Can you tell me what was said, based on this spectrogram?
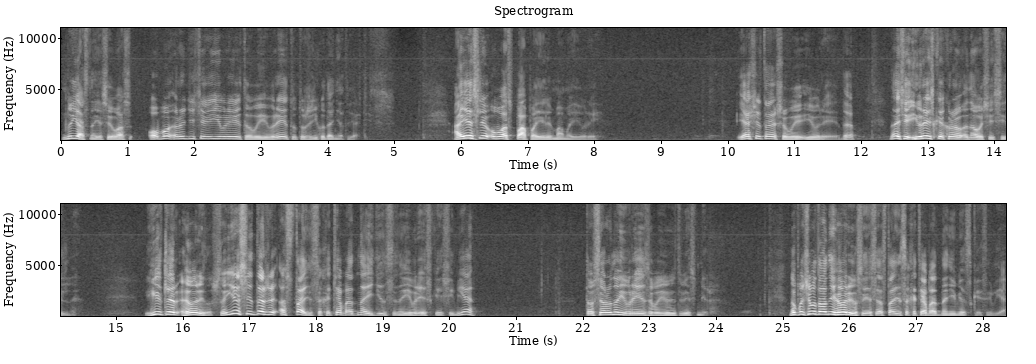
ну ясно, если у вас оба родители евреи, то вы евреи, тут уже никуда не отвертитесь. А если у вас папа или мама еврей? Я считаю, что вы евреи, да? Знаете, еврейская кровь, она очень сильная. Гитлер говорил, что если даже останется хотя бы одна единственная еврейская семья – то все равно евреи завоюют весь мир. Но почему-то он не говорил, что если останется хотя бы одна немецкая семья.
